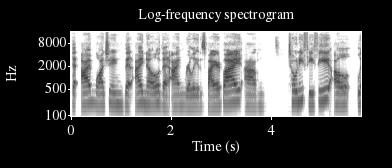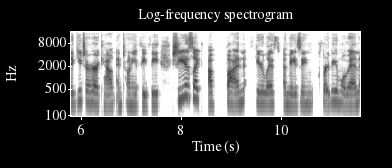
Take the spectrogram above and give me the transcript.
that I'm watching that I know that I'm really inspired by. Um, Tony Fifi, I'll link you to her account and Tony Fifi. She is like a fun, fearless, amazing Caribbean woman,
